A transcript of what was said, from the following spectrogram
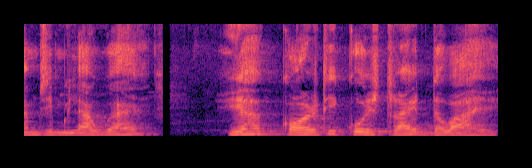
एमजी मिला हुआ है। यह क्वालिटी को स्ट्राइड दवा है।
